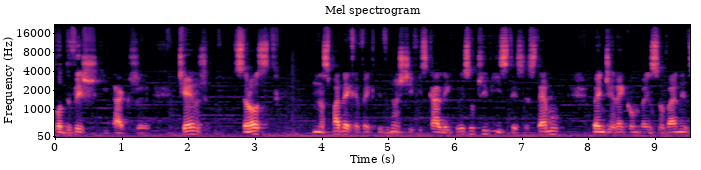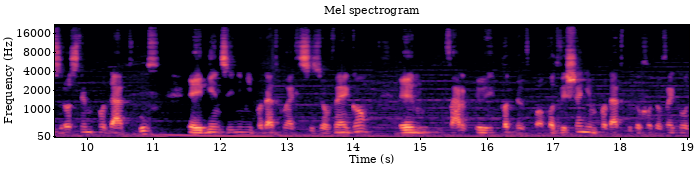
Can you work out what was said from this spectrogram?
podwyżki, także cięż, wzrost, no, spadek efektywności fiskalnej, który jest oczywisty systemu, będzie rekompensowany wzrostem podatków, y, między innymi podatku akcyzowego, y, pod- podwyższeniem podatku dochodowego od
